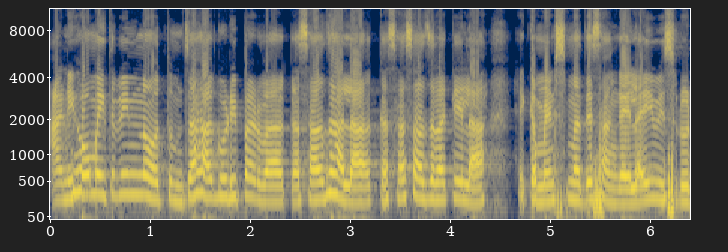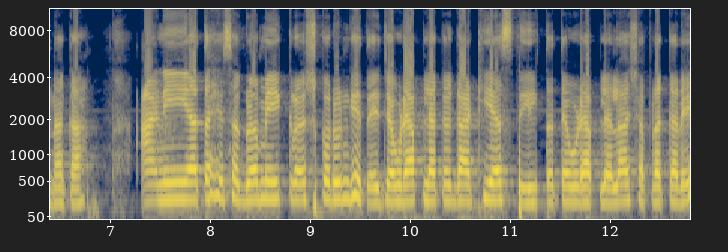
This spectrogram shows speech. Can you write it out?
आणि हो मैत्रिणींनो तुमचा हा गुढीपाडवा कसा झाला कसा साजरा केला हे कमेंट्समध्ये सांगायलाही विसरू नका. आणि आता हे सगळं मी क्रश करून घेते. जेवढ्या आपल्याकडे गाठी असतील तर तेवढ्या आपल्याला अशा प्रकारे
